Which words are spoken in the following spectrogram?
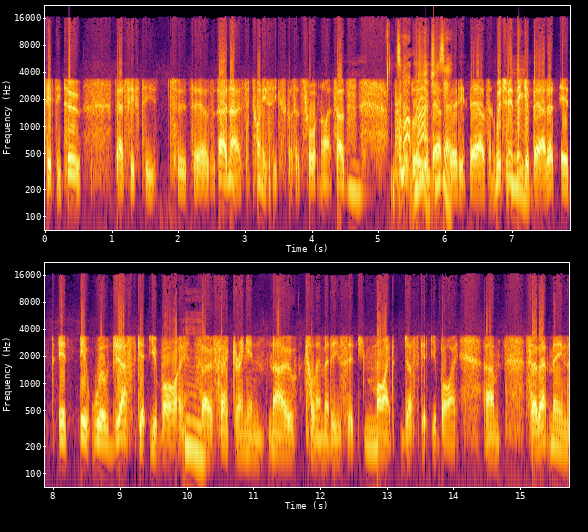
52, about 52,000. Uh, no, it's 26 because it's fortnight, so it's, It's not probably much, about is it? 30,000. Which, when you think about it, it, it, it will just get you by. Mm. So factoring in no calamities, it might just get you by. Um, so that means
